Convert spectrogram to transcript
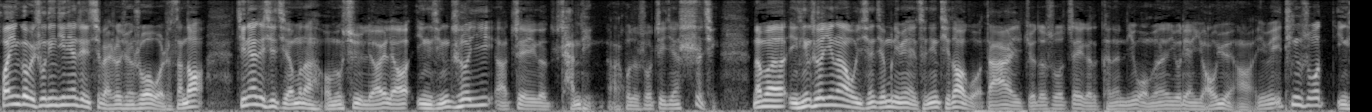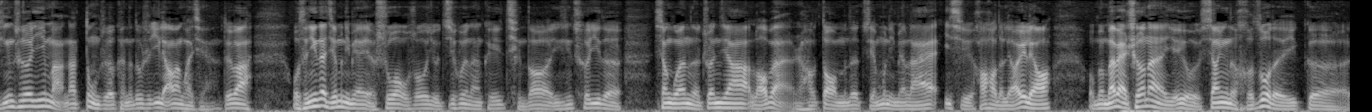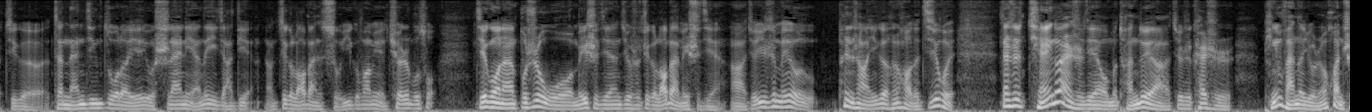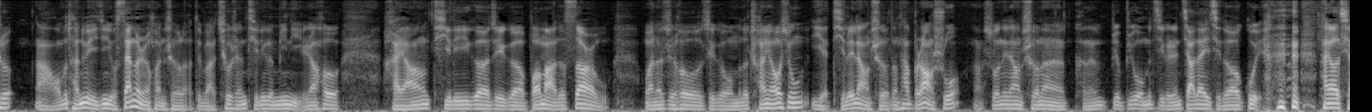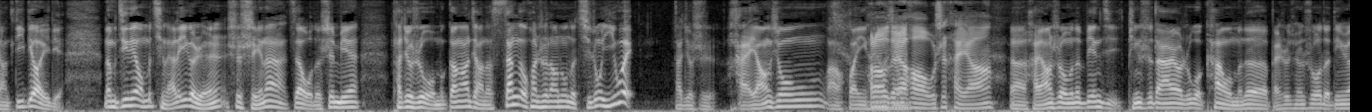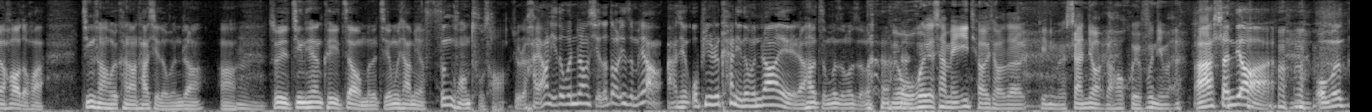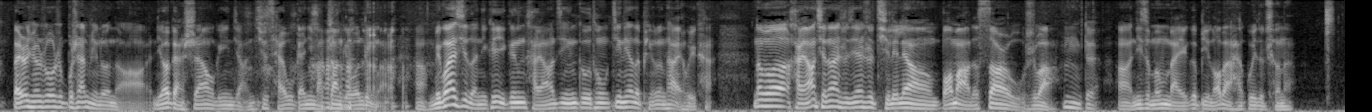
欢迎各位收听今天这期《百车全说》，我是三刀。今天这期节目呢，我们去聊一聊隐形车衣啊这个产品啊，或者说这件事情。那么隐形车衣呢，我以前节目里面也曾经提到过，大家也觉得说这个可能离我们有点遥远啊，因为一听说隐形车衣嘛，那动辄可能都是一两万块钱，对吧？我曾经在节目里面也说，我说有机会呢，可以请到隐形车衣的相关的专家老板，然后到我们的节目里面来，一起好好的聊一聊。我们买买车呢也有相应的合作的一个这个在南京做了也有十来年的一家店啊，这个老板手艺各方面确实不错。结果呢不是我没时间，就是这个老板没时间啊，就一直没有碰上一个很好的机会。但是前一段时间我们团队啊就是开始频繁的有人换车啊，我们团队已经有三个人换车了，对吧？秋神提了一个 mini，然后。海洋提了一个这个宝马的四二五，完了之后，这个我们的传谣兄也提了一辆车，但他不让说啊，说那辆车呢，可能比比我们几个人加在一起都要贵，他要想低调一点。那么今天我们请来了一个人，是谁呢？在我的身边，他就是我们刚刚讲的三个换车当中的其中一位。那就是海洋兄啊，欢迎。Hello，大家好，我是海洋。呃，海洋是我们的编辑，平时大家要如果看我们的《百车全说》的订阅号的话，经常会看到他写的文章啊。嗯。所以今天可以在我们的节目下面疯狂吐槽，就是海洋，你的文章写的到底怎么样？而且我平时看你的文章哎，然后怎么怎么怎么。没 有，我会在下面一条一条的给你们删掉，然后回复你们。啊，删掉啊！我们《百车全说》是不删评论的啊！你要敢删，我跟你讲，你去财务赶紧把账给我领了啊！没关系的，你可以跟海洋进行沟通，今天的评论他也会看。那么海洋前段时间是提了一辆宝马的四二五是吧？嗯，对。啊，你怎么买一个比老板还贵的车呢？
